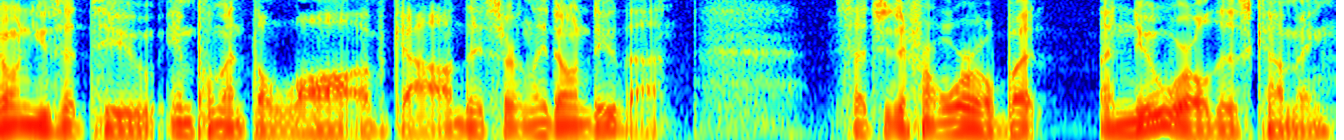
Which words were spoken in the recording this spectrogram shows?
don't use it to implement the law of God. They certainly don't do that. Such a different world, but a new world is coming,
